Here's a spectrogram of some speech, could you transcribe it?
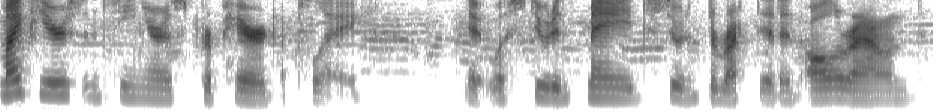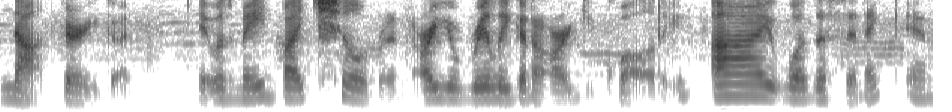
my peers and seniors prepared a play. It was student made, student directed, and all around not very good. It was made by children. Are you really gonna argue quality? I was a cynic and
